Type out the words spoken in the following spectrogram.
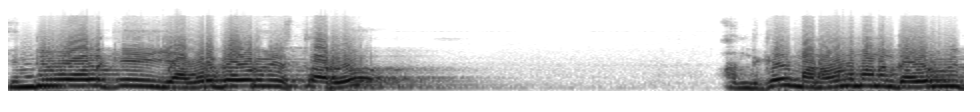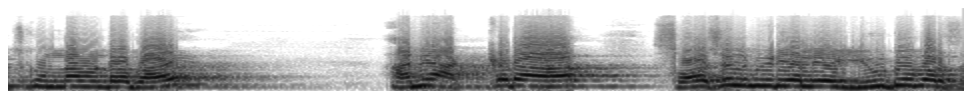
హిందీ వాళ్ళకి ఎవరు గౌరవిస్తారు? అందుకని మనల్ని మనం గౌరవించుకుందాం ఉండరా బాయ్. అని అక్కడ సోషల్ మీడియాలో యూట్యూబర్స్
